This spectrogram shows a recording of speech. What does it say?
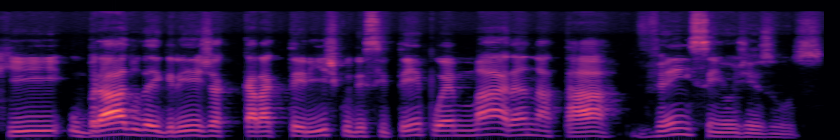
que o brado da igreja característico desse tempo é Maranatá, vem Senhor Jesus.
